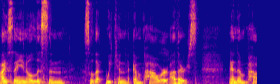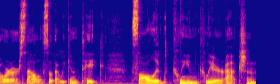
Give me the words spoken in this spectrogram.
I say you know listen so that we can empower others and empower ourselves so that we can take solid clean clear action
